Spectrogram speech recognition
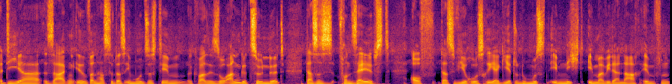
die ja sagen, irgendwann hast du das Immunsystem quasi so angezündet, dass es von selbst auf das Virus reagiert und du musst eben nicht immer wieder nachimpfen,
